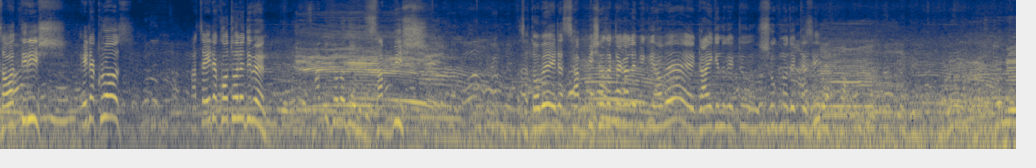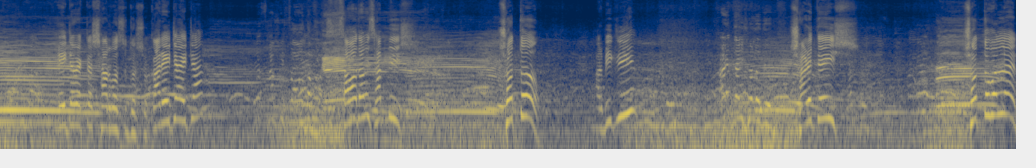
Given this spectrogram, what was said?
সাওয়া তিরিশ। এটা ক্রস। আচ্ছা এটা কত হলে দিবেন? ছাব্বিশ। আচ্ছা তবে এটা ছাব্বিশ হাজার টাকা হলে বিক্রি হবে। গায়ে কিন্তু একটু শুকনো দেখতেছি। এইটাও একটা সার বাছুর দর্শক। আর এটা এটা সাওয়া দামি ছাব্বিশ। সত্য? আর বিক্রি? সাড়ে তেইশ। সত্য বললেন?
